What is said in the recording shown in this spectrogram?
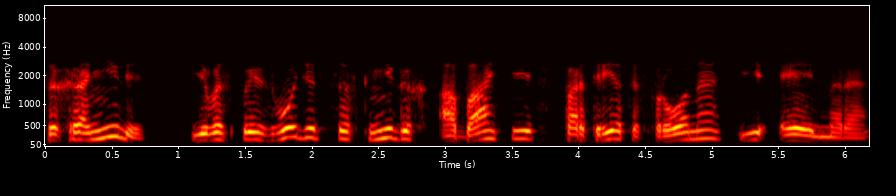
Сохранились и воспроизводятся в книгах Абахи портреты Фрона и Эльмера.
